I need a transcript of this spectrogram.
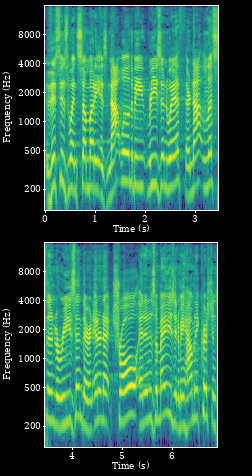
This is when somebody is not willing to be reasoned with. They're not listening to reason. They're an internet troll. And it is amazing to me how many Christians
